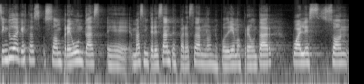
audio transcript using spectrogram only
Sin duda que estas son preguntas eh, más interesantes para hacernos. Nos podríamos preguntar cuáles son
